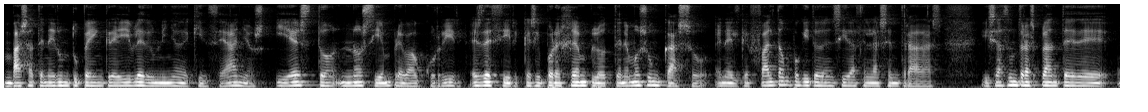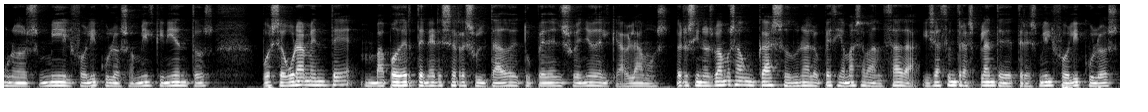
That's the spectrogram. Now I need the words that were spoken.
vas a tener un tupe increíble de un niño de 15 años. Y esto no siempre va a ocurrir. Es decir, que si por ejemplo tenemos un caso en el que falta un poquito de densidad en las entradas y se hace un trasplante de unos 1000 folículos o 1500, pues seguramente va a poder tener ese resultado de tupe de ensueño del que hablamos. Pero si nos vamos a un caso de una alopecia más avanzada y se hace un trasplante de 3.000 folículos,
